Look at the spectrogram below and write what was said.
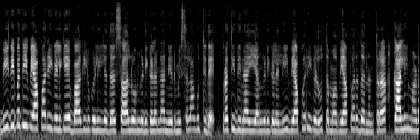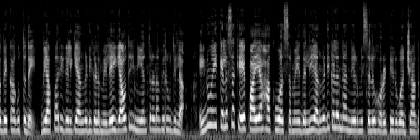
ಬೀದಿ ಬದಿ ವ್ಯಾಪಾರಿಗಳಿಗೆ ಬಾಗಿಲುಗಳಿಲ್ಲದ ಸಾಲು ಅಂಗಡಿಗಳನ್ನು ನಿರ್ಮಿಸಲಾಗುತ್ತಿದೆ. ಪ್ರತಿದಿನ ಈ ಅಂಗಡಿಗಳಲ್ಲಿ ವ್ಯಾಪಾರಿಗಳು ತಮ್ಮ ವ್ಯಾಪಾರದ ನಂತರ ಖಾಲಿ ಮಾಡಬೇಕಾಗುತ್ತದೆ. ವ್ಯಾಪಾರಿಗಳಿಗೆ ಅಂಗಡಿಗಳ ಮೇಲೆ ಯಾವುದೇ ನಿಯಂತ್ರಣವಿರುವುದಿಲ್ಲ. ಇನ್ನು ಈ ಕೆಲಸಕ್ಕೆ ಪಾಯ ಹಾಕುವ ಸಮಯದಲ್ಲಿ ಅಂಗಡಿಗಳನ್ನು ನಿರ್ಮಿಸಲು ಹೊರಟಿರುವ ಜಾಗ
